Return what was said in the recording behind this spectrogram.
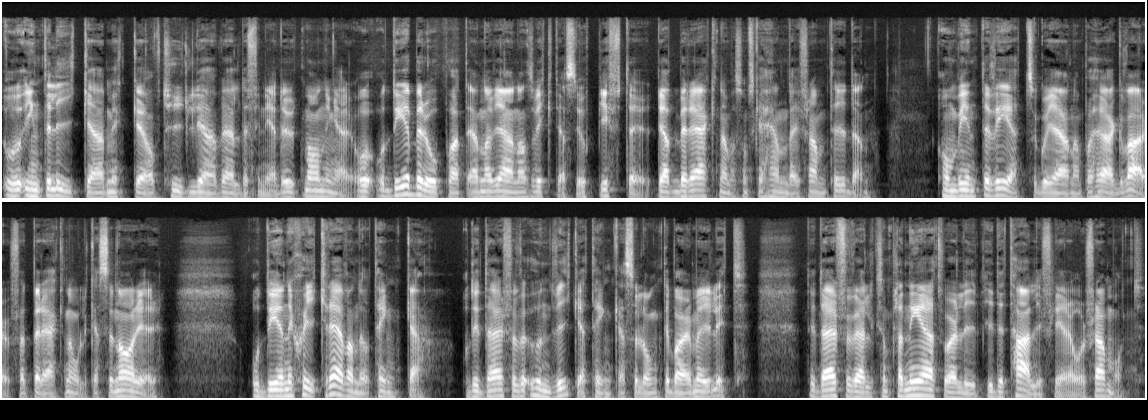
och inte lika mycket av tydliga väldefinierade utmaningar. Och, och, det beror på att en av hjärnans viktigaste uppgifter är att beräkna vad som ska hända i framtiden. Om vi inte vet så går hjärnan på högvarv för att beräkna olika scenarier. Och det är energikrävande att tänka. Och det är därför vi undviker att tänka så långt det bara är möjligt. Det är därför vi har liksom planerat våra liv i detalj flera år framåt.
